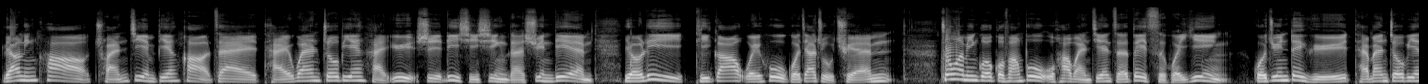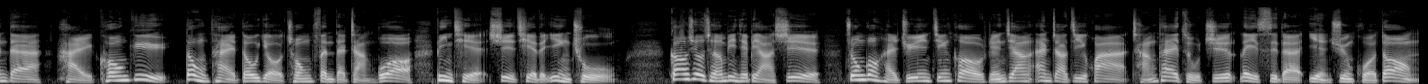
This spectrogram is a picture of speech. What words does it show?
辽宁号船舰编号在台湾周边海域是例行性的训练，有利提高维护国家主权。中华民国国防部五号晚间则对此回应，国军对于台湾周边的海空域动态都有充分的掌握，并且适切的应处。高秀成并且表示，中共海军今后仍将按照计划常态组织类似的演训活动。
